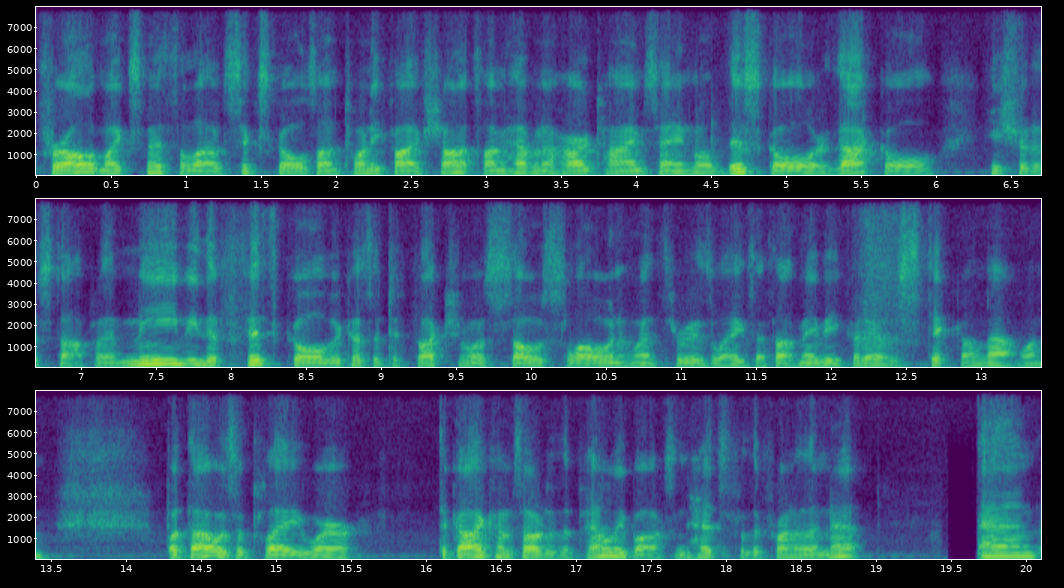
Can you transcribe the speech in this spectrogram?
for all that Mike Smith allowed six goals on 25 shots, I'm having a hard time saying, well, this goal or that goal he should have stopped. And maybe the fifth goal, because the deflection was so slow and it went through his legs, I thought maybe he could have had a stick on that one. But that was a play where the guy comes out of the penalty box and heads for the front of the net. And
